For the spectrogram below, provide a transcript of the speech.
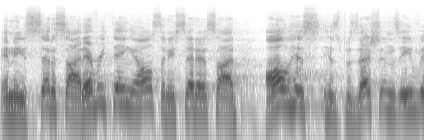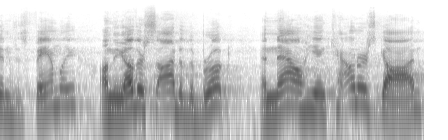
and he's set aside everything else and he set aside all his, his possessions, even his family, on the other side of the brook. And now he encounters God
